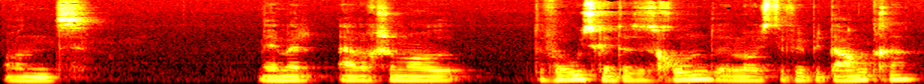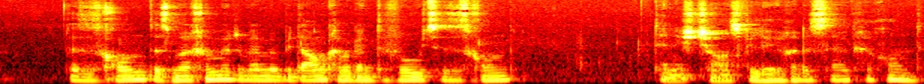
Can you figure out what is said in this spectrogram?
Und wenn wir einfach schon mal davon ausgehen, dass es kommt, wenn wir uns dafür bedanken, dass es kommt, das machen wir, wenn wir bedanken, wir gehen davon aus, dass es kommt, dann ist die Chance viel höher, dass es wirklich kommt.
